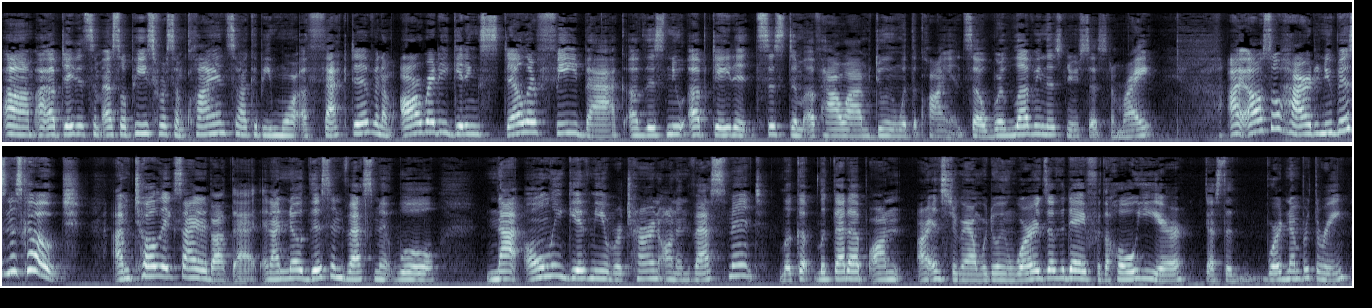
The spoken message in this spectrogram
Um, I updated some SOPs for some clients so I could be more effective, and I'm already getting stellar feedback of this new updated system of how I'm doing with the clients. So we're loving this new system, right? I also hired a new business coach. I'm totally excited about that, and I know this investment will not only give me a return on investment. Look up, look that up on our Instagram. We're doing words of the day for the whole year. That's the word number three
